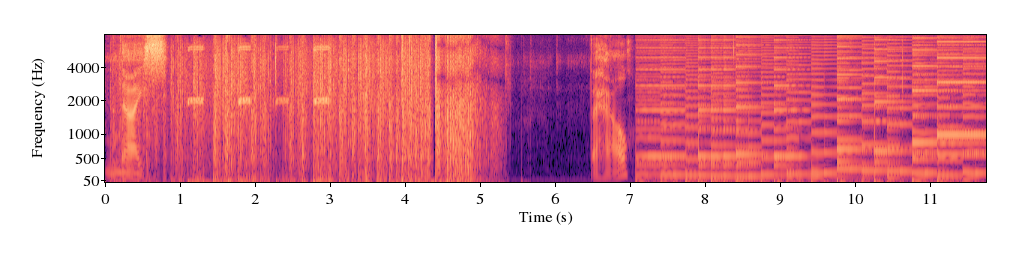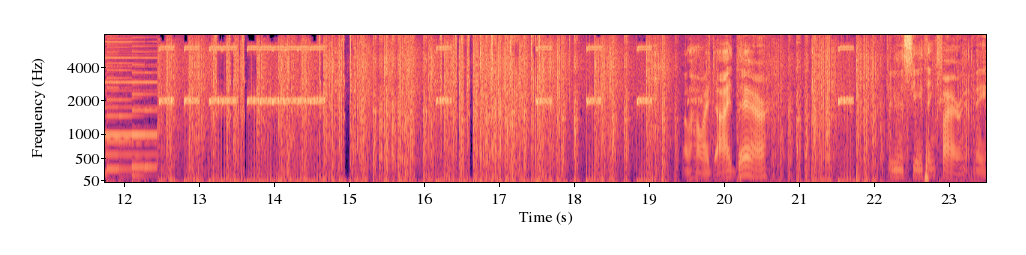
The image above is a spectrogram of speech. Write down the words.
nice. The hell? I don't know how I died there. Didn't even see anything firing at me.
